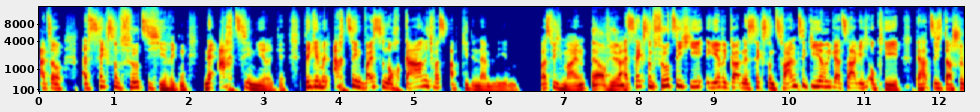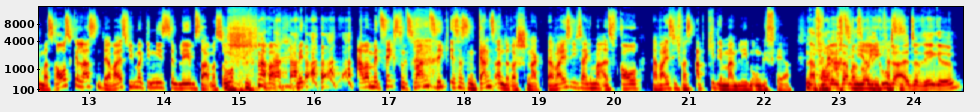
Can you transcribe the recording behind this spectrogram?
also, als 46-Jährigen, eine 18-Jährige, Digga, mit 18 weißt du noch gar nicht, was abgeht in deinem Leben. Weißt du, wie ich meine? Ja, auf jeden Fall. Als 46-Jähriger, eine 26-Jähriger sage ich, okay, der hat sich da schön was rausgelassen, der weiß, wie man genießt im Leben, sag mal so. Aber mit, aber mit 26 ist es ein ganz anderer Schnack. Da weiß ich, sage ich mal, als Frau, da weiß ich, was abgeht in meinem Leben ungefähr. Na, Freunde, ich sag mal so, die 18-Jährige gute alte Regel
